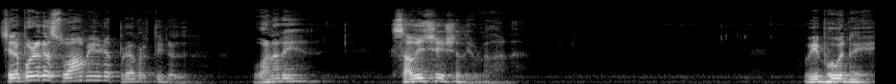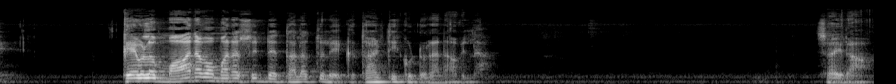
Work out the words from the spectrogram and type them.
ചിലപ്പോഴൊക്കെ സ്വാമിയുടെ പ്രവൃത്തികൾ വളരെ സവിശേഷതയുള്ളതാണ്. വിഭുവിനെ കേവലം മാനവ മനസ്സിന്റെ തലത്തിലേക്ക് താഴ്ത്തിക്കൊണ്ടുവരാനാവില്ല. സൈറാം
